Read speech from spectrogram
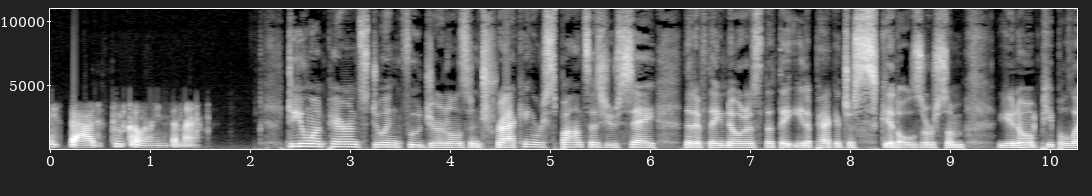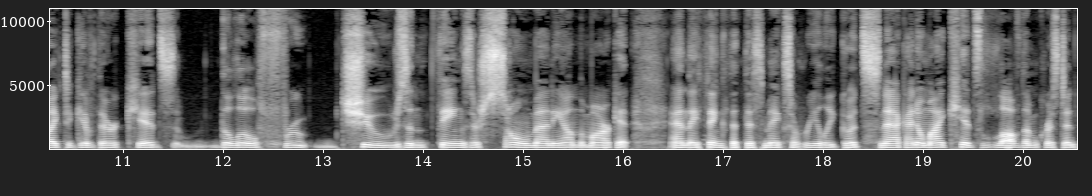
these bad food colorings in there. Do you want parents doing food journals and tracking responses? You say that if they notice that they eat a package of Skittles or some, you know, people like to give their kids the little fruit chews and things. There's so many on the market, and they think that this makes a really good snack. I know my kids love them, Kristin,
